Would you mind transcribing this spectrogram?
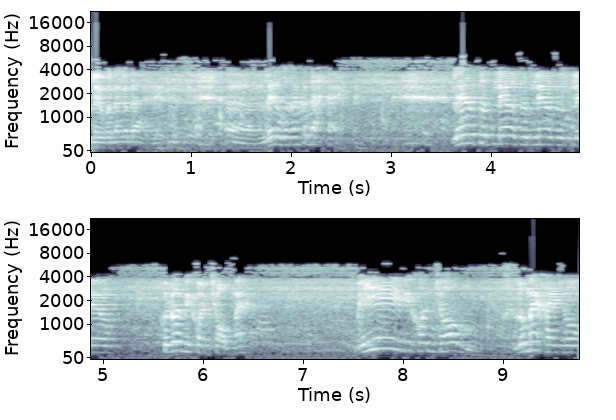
เร็วกว่านั้นก็ได้เออเร็วกว่านั้นก็ได้เร็วสุดเร็วสุดเร็วสุดเร็วคุณว่ามีคนชมไหมมีมีคนชม รู้ไหมใครชม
